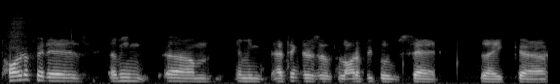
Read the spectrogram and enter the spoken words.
part of it is, I mean, um, I mean, I think there's a lot of people who said like, uh,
